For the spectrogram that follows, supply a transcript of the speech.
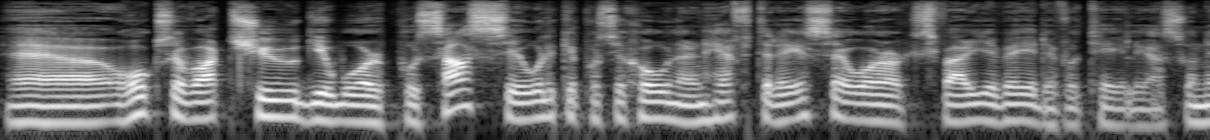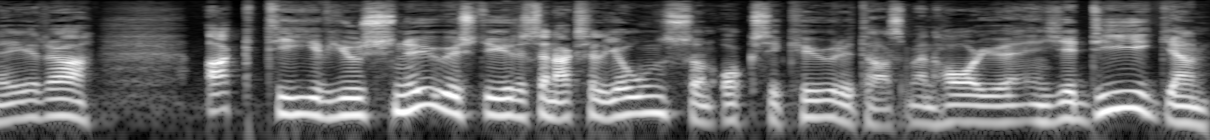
Eh, och också varit 20 år på SAS i olika positioner, en häftig resa och varit Sverige-VD för Telia Sonera aktiv just nu i styrelsen Axel Jonsson och Securitas men har ju en gedigen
